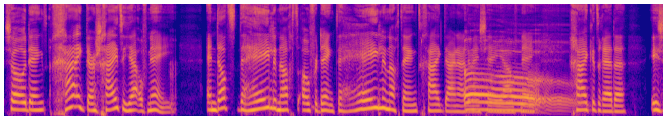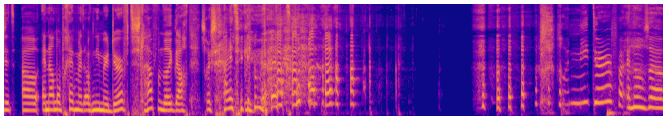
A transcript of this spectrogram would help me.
zo denkt: ga ik daar schijten, ja of nee? En dat de hele nacht overdenkt. De hele nacht denkt: ga ik daar naar de wc, ja of nee? Oh. Ga ik het redden? Is het oh? En dan op een gegeven moment ook niet meer durven te slapen, omdat ik dacht: straks scheid ik in bed. Gewoon niet durven. En dan zo.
